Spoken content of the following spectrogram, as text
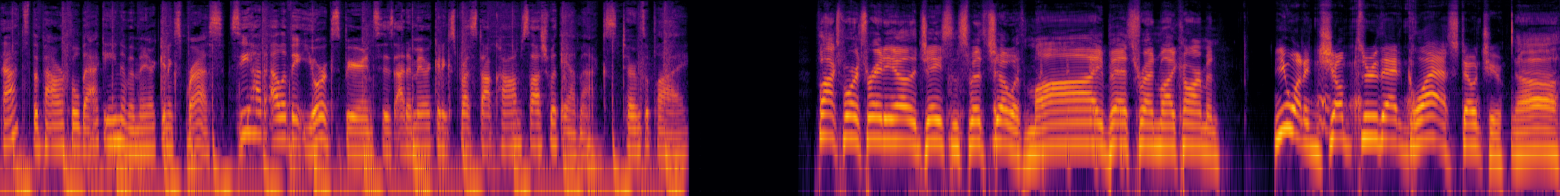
That's the powerful backing of American Express. See how to elevate your experiences at americanexpress.com slash with Amex. Terms apply. Fox Sports Radio, the Jason Smith Show with my best friend Mike Harmon. You want to jump through that glass, don't you? Uh,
